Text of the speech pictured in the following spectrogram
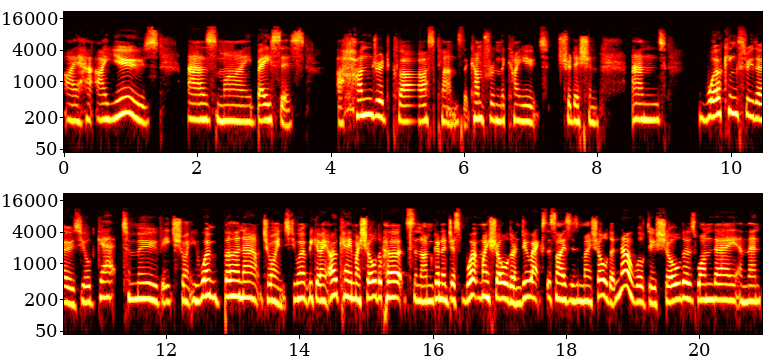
I, ha- I use as my basis a hundred class plans that come from the Kaiut tradition and working through those, you'll get to move each joint. You won't burn out joints. You won't be going, okay, my shoulder hurts and I'm going to just work my shoulder and do exercises in my shoulder. No, we'll do shoulders one day and then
